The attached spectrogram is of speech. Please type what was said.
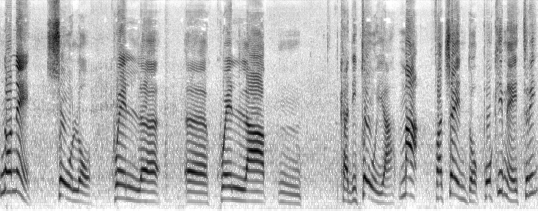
Non è solo quel, eh, quella mh, caditoia, ma facendo pochi metri,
